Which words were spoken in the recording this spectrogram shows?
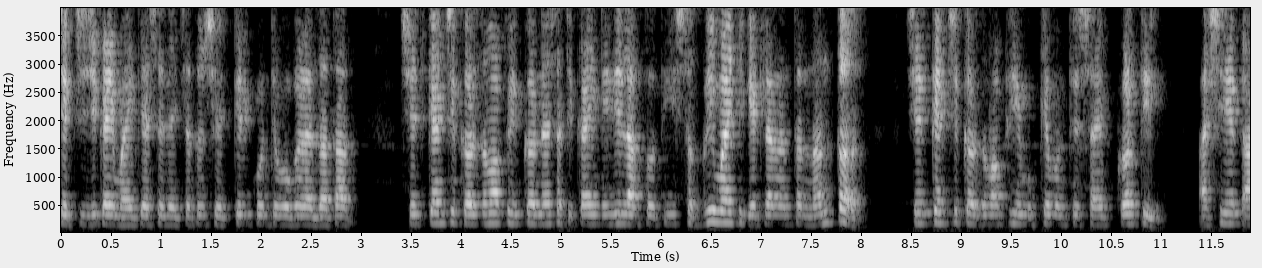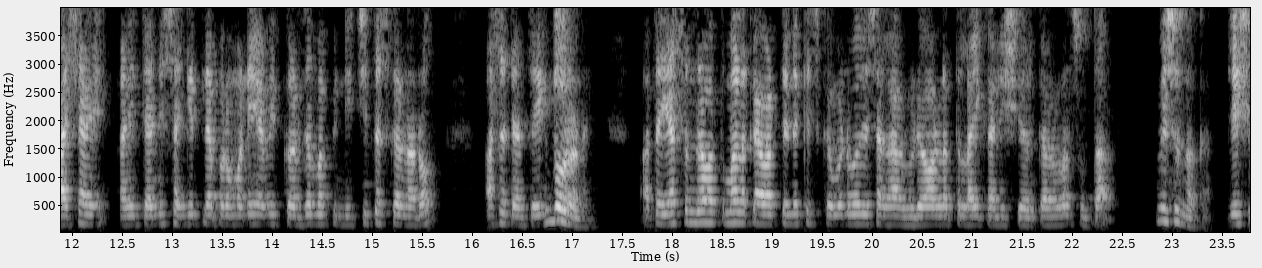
टेकची जी काही माहिती असेल याच्यातून शेतकरी कोणते वगळल्या जातात शेतकऱ्यांची कर्जमाफी करण्यासाठी काही निधी लागतो ती सगळी माहिती घेतल्यानंतर नंतर शेतकऱ्यांची कर्जमाफी मुख्यमंत्री साहेब करतील अशी एक आशा आहे. आणि त्यांनी सांगितल्याप्रमाणे आम्ही कर्जमाफी निश्चितच करणार आहोत असं त्यांचं एक धोरण आहे. आता या संदर्भात तुम्हाला काय वाटते नक्कीच कमेंटमध्ये सांगा. व्हिडिओ आवडला तर लाईक आणि शेअर करायला सुद्धा विसरू नका. जय शिव.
